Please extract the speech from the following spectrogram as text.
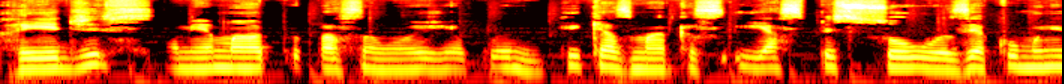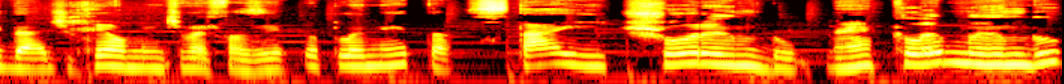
redes. A minha maior preocupação hoje é o planeta. O que, que as marcas e as pessoas e a comunidade realmente vai fazer? Porque o planeta está aí chorando, né? Clamando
